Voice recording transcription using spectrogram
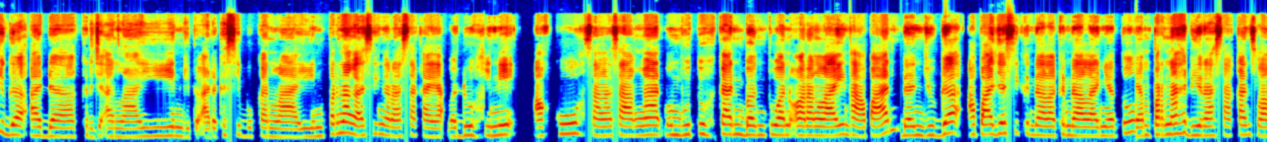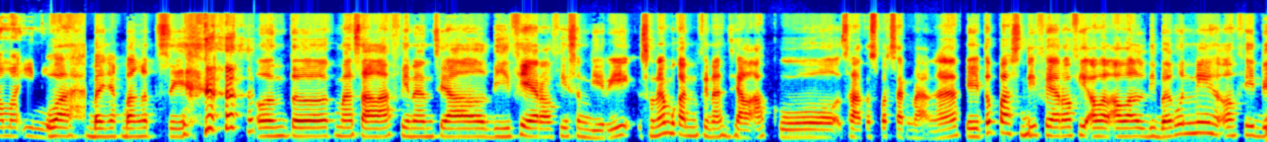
juga ada kerjaan lain gitu, ada kesibukan lain. Pernah nggak sih ngerasa kayak, waduh ini aku sangat-sangat membutuhkan bantuan orang lain kapan dan juga apa aja sih kendala-kendalanya tuh yang pernah dirasakan selama ini? Wah banyak banget sih untuk masalah finansial di Vierovi sendiri sebenarnya bukan finansial aku 100% banget. Yaitu pas di Vierovi awal awal-awal dibangun nih OVD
